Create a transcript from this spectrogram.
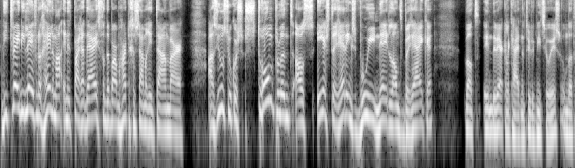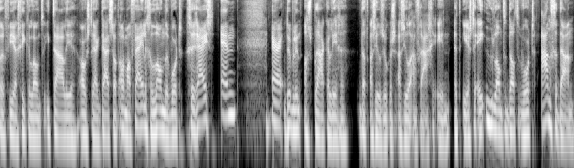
Die twee die leven nog helemaal in het paradijs van de barmhartige Samaritaan, waar asielzoekers strompelend als eerste reddingsboei Nederland bereiken. Wat in de werkelijkheid natuurlijk niet zo is, omdat er via Griekenland, Italië, Oostenrijk, Duitsland allemaal veilige landen wordt gereisd. En er Dublin afspraken liggen dat asielzoekers asiel aanvragen in het eerste EU-land dat wordt aangedaan.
